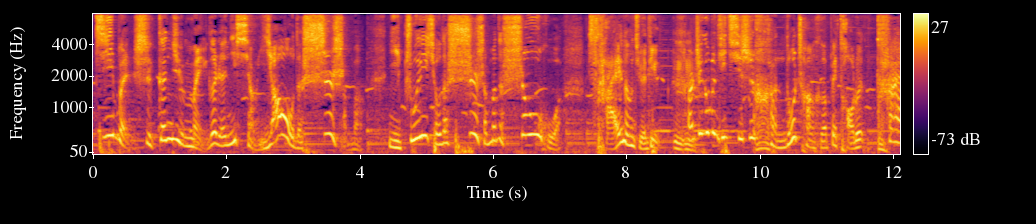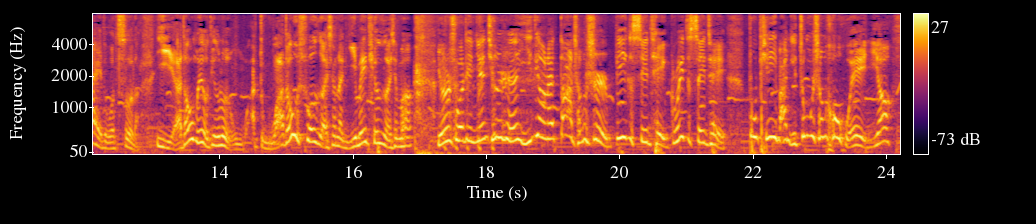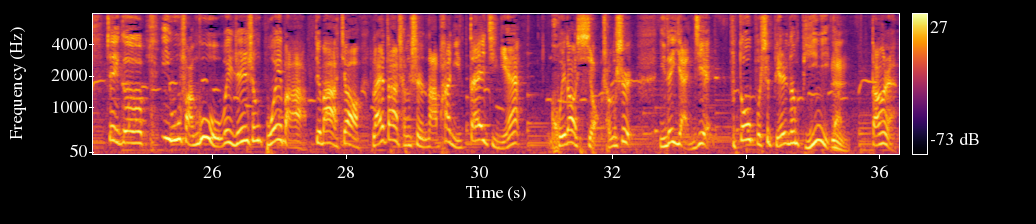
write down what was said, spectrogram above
基本是根据每个人你想要的是什么，你追求的是什么的生活，才能决定。而这个问题其实很多场合被讨论太多次了，也都没有定论。我我都说恶心了，你没听恶心吗？有人说这年轻人一定要来大城市，big city，great city，不拼一把你终生后悔。你要这个义无反顾为人生搏一把，对吧？叫来大城市，哪怕你待几年，回到小城市，你的眼界都不是别人能比拟的。当然。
